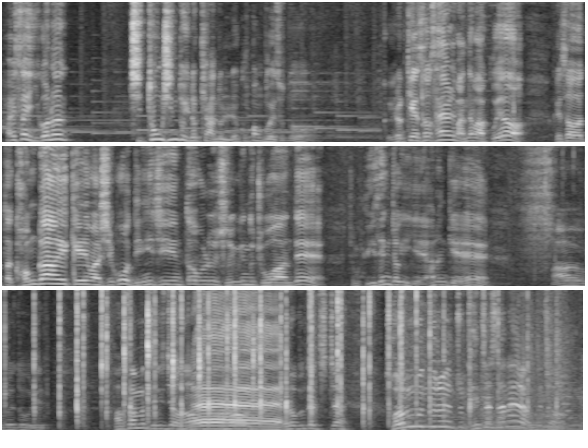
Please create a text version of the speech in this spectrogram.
하여튼 이거는 지통신도 이렇게 안 돌려 국방부에서도 이렇게 해서 사연을 만나봤고요. 그래서 또 건강하게 게임하시고 니니진 W 즐기는 도 좋아하는데 좀 위생적이게 하는 게 아, 그래도 우리 박수 한번 드리죠. 네. 아, 여러분들 진짜 저런 분들은 좀 괜찮잖아요, 그렇죠?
